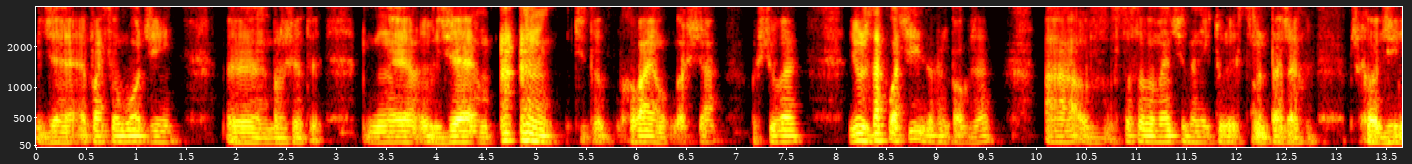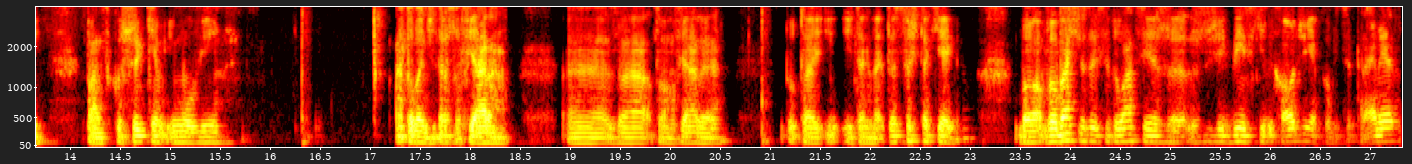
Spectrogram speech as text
gdzie Państwo młodzi, może y, święty, gdzie ci to chowają gościa, gościówę, już zapłacili za ten pogrzeb, a w stosownym momencie na niektórych cmentarzach przychodzi pan z koszykiem i mówi, a to będzie teraz ofiara E, za tą ofiarę tutaj i, i, tak dalej. To jest coś takiego. Bo wyobraźcie sobie sytuację, że rzeczywiście Gliński wychodzi jako wicepremier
